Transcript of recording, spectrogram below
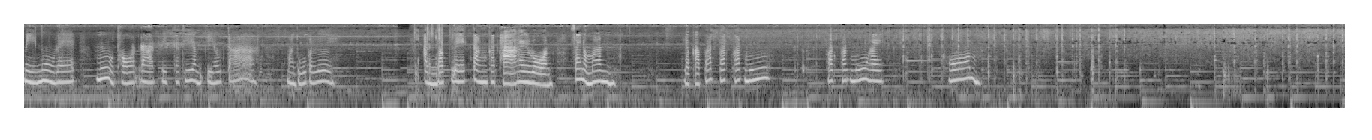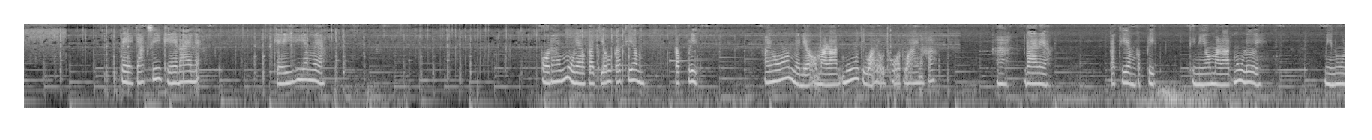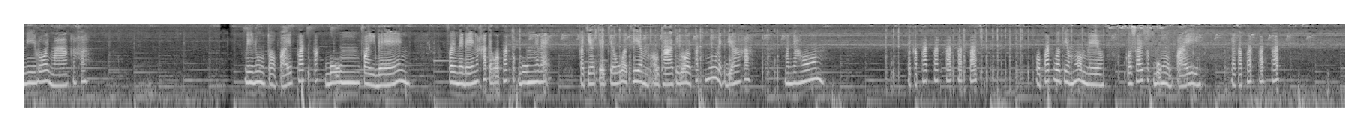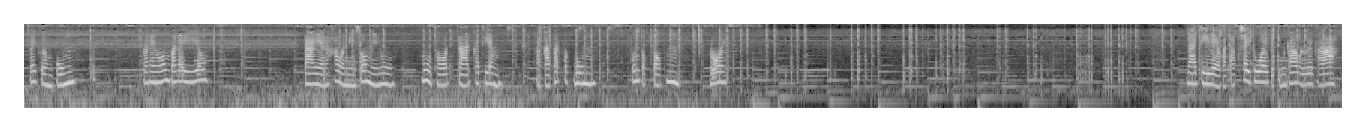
เมนูแรกหมูทอดราดพริกกระเทียมเจียวจ้า มาดูกันเลย อันดับแรกตั้งกระทะให้ร้อน ใส่น้ำมัน แล้วก็พัดพัดพัดหมู พัดพัดหมูให้หอมแต่จากซี่เคได้เนี่ย พอได้หมูแล้วกระเจียวกระเทียมกับพริกให้หอมแล้วเดี๋ยวเอามาราดหมูที่ว่าเราทอดไว้นะคะอะได้เลยกระเทียมกับพริก ทีนี้เอามาราดหมูเลยเมนูนี้ร้อยมากนะคะเมนูต่อไปพัดผักบุ้งไฟแดง ไฟไม่แดงนะคะ แต่ว่าพัดผักบุ้งนี่แหละ เอาทาที่ร้อยพัดมูเหล็กเดียวนะคะ มันจะหอมแล้วก็พัดพัดพัดพัดพัดพอพัดหัวเทียมหอมแล้วก็ใส่ผักบุ้งลงไป แล้วก็พัดพัดพัดใส่เครื่องปรุงพัดให้หอมพัดให้เยี่ยวตายเลยนะคะวันนี้ต้องเมนูหมูทอดจาดกระเทียมอากาพัดปักบุ้งฝนตกตกอืม ทีแล้วก็ตักใส่ถ้วยไปกินข้าวกันเลยค่ะ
